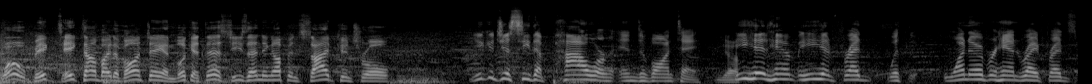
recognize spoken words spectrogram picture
Whoa, big takedown by Devonte, and look at this. He's ending up in side control. You could just see the power in Devonte. Yeah. He hit him. He hit Fred with one overhand right. Fred's.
